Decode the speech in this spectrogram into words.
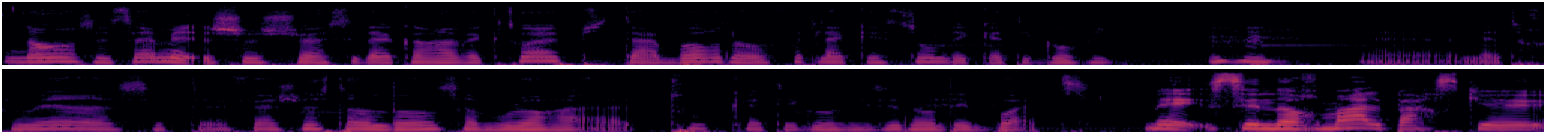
Non, c'est ça, mais je, je suis assez d'accord avec toi. Puis tu abordes en fait la question des catégories. Mhm. Euh, L'être humain a cette fâcheuse tendance à vouloir tout catégoriser dans des boîtes. Mais c'est normal parce que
